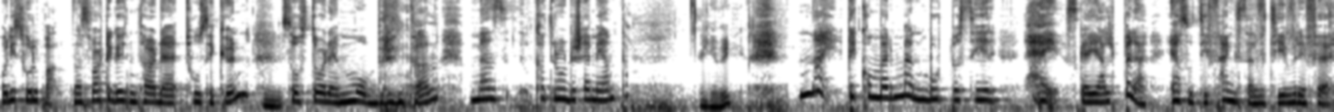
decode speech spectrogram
Og de stoler på han. Den svarte gutten tar det to sekunder, mm. så står det mobb rundt den. Mens hva tror du skjer med jenta? Ingenting? Nei, det kommer menn bort og sier Hei, skal jeg hjelpe deg? Jeg har sittet i fengsel for tyveri før.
